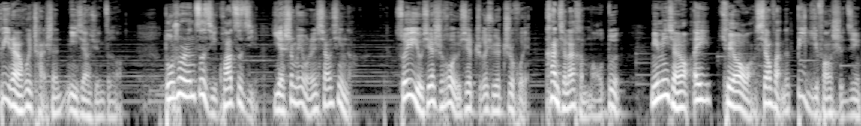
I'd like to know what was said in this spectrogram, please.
必然会产生逆向选择。读书人自己夸自己，也是没有人相信的。所以有些时候，有些哲学智慧看起来很矛盾，明明想要 A，却要往相反的 B 地方使劲。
